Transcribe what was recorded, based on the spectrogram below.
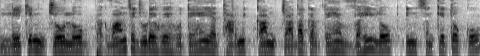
लेकिन जो लोग भगवान से जुड़े हुए होते हैं या धार्मिक काम ज़्यादा करते हैं, वही लोग इन संकेतों को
